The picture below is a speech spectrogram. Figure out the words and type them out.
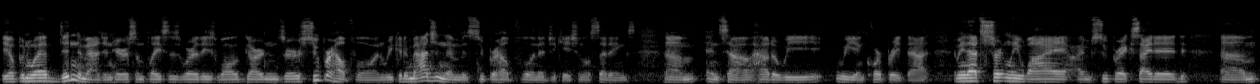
the open web didn't imagine. Here are some places where these walled gardens are super helpful and we could imagine them as super helpful in educational settings. Um, and so how do we we incorporate that? I mean that's certainly why i'm super excited um,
